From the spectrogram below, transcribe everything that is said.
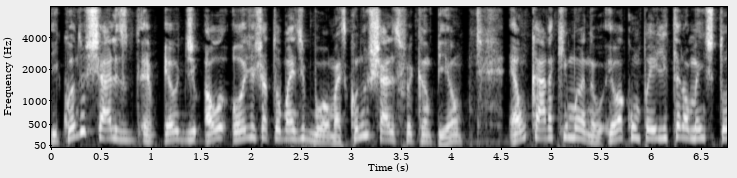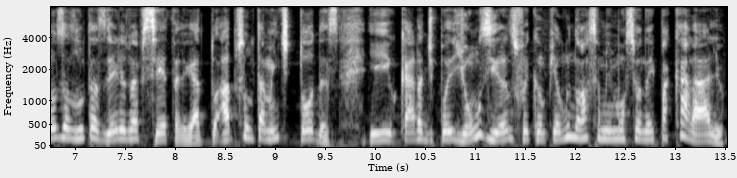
E quando o Charles. Eu, eu- hoje eu já tô mais de boa, mas quando o Charles foi campeão, é um cara que, mano, eu acompanhei literalmente todas as lutas dele no UFC, tá ligado? Absolutamente todas. E o cara, depois de 11 anos, foi campeão. e, Nossa, me emocionei pra caralho.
